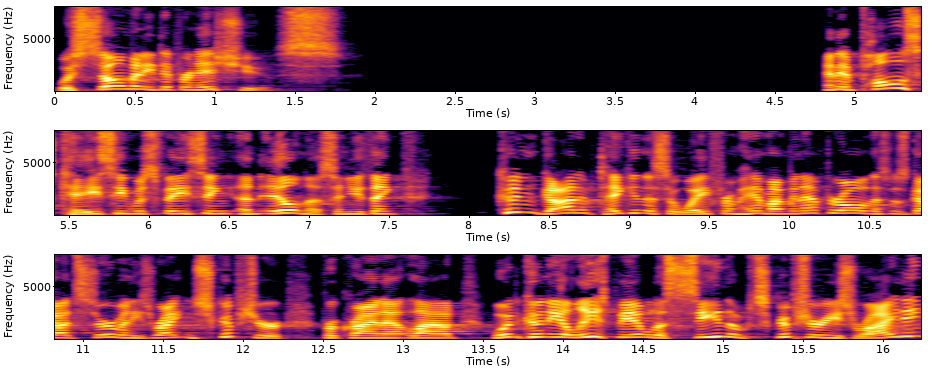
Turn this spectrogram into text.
with so many different issues. And in Paul's case, he was facing an illness. And you think, couldn't God have taken this away from him? I mean, after all, this was God's servant. He's writing scripture for crying out loud. couldn't he at least be able to see the scripture he's writing?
